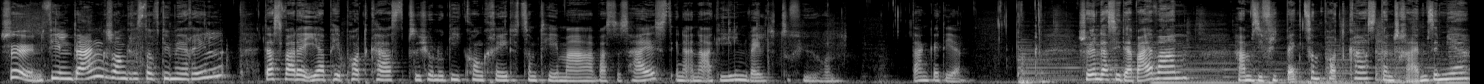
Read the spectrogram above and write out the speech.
Schön, vielen Dank, Jean-Christophe Dumeril. Das war der ERP-Podcast Psychologie konkret zum Thema, was es heißt, in einer agilen Welt zu führen. Danke dir. Danke. Schön, dass Sie dabei waren. Haben Sie Feedback zum Podcast, dann schreiben Sie mir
